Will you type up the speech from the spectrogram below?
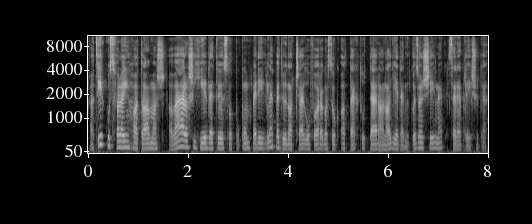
A cirkusz falain hatalmas, a városi hirdetőszlopokon pedig lepedő nagyságú faragaszok adták tudtára a nagy érdemű közönségnek szereplésüket.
